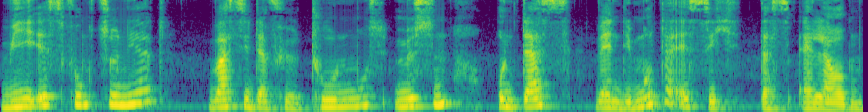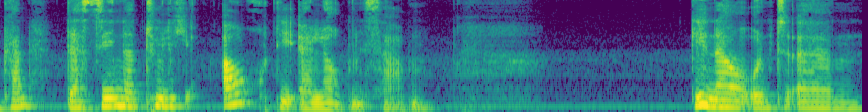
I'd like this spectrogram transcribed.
wie es funktioniert, was Sie dafür tun muss, müssen und dass, wenn die Mutter es sich das erlauben kann, dass Sie natürlich auch die Erlaubnis haben. Genau, und ähm,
